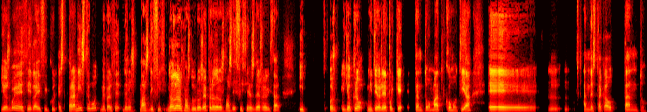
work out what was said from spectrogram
Yo os voy a decir la dificultad. Para mí, este bot me parece de los más difíciles. No de los más duros, ¿eh? pero de los más difíciles de realizar. Y, os- yo creo, mi teoría, porque tanto Matt como Tía eh, han destacado tanto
